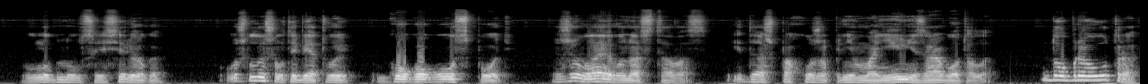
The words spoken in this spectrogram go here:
– улыбнулся и Серега. «Услышал тебя твой го-го-господь. Живая вон осталась. И даже, похоже, пневмонию не заработала». «Доброе утро!»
